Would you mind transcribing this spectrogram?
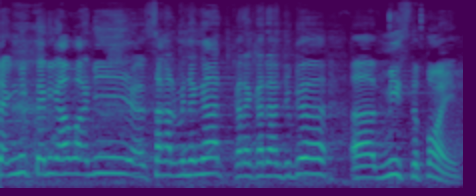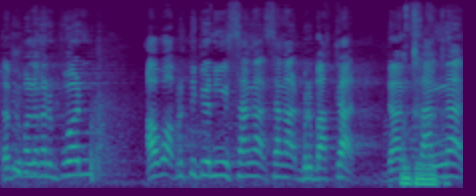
teknik-teknik awak ni uh, sangat menyengat, kadang-kadang juga uh, miss the point. Tapi kalau kadang pun awak bertiga ni sangat-sangat berbakat dan Betul. sangat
